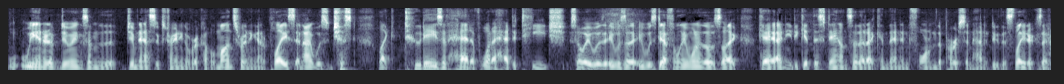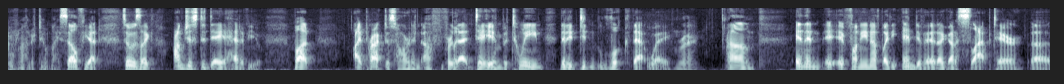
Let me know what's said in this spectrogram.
we ended up doing some of the gymnastics training over a couple months, renting out a place, and I was just like two days ahead of what I had to teach. So it was it was a it was definitely one of those like, okay, I need to get this down so that I can then inform the person how to do this later because I don't know how to do it myself yet. So it was like I'm just a day ahead of you, but. I practiced hard enough for that day in between that it didn't look that way. Right. Um, and then, it, it, funny enough, by the end of it, I got a slap tear, uh,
